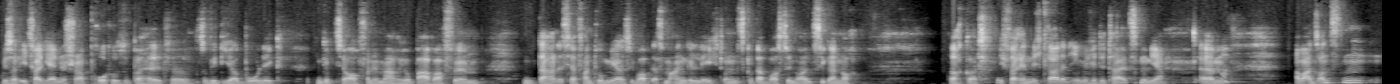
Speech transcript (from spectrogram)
wie so ein italienischer Proto-Superheld, äh, so wie Diabolik. Den gibt es ja auch von den Mario Bava-Filmen. Und daran ist ja Phantomias überhaupt erstmal angelegt. Und es gibt aber aus den 90ern noch, ach Gott, ich verrenne mich gerade in irgendwelche Details. Nun ja. Ähm, aber ansonsten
